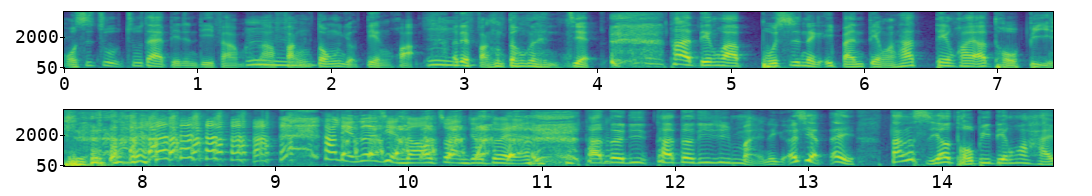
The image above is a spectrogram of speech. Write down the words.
我是住住在别人地方嘛，然后房东有电话，而且房东很贱，他的电话不是那个一般电话，他电话要投币。他连这钱都要赚就对了，他特地他特地去买那个，而且哎，当时要投币电话还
